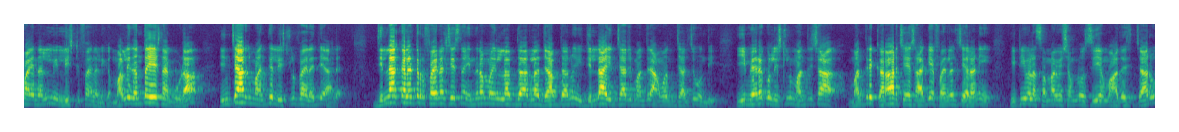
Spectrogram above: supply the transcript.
ఫైనల్ లిస్ట్ ఫైనల్ ఇక. మళ్ళీ ఇదంతా చేసినా కూడా ఇన్ఛార్జ్ మంత్రి లిస్టులు ఫైనల్ చేయాలి. జిల్లా కలెక్టర్ ఫైనల్ చేసిన ఇంద్రమ్మ ఇళ్ళ లబ్ధిదారుల జాబితాను ఈ జిల్లా ఇన్ఛార్జ్ మంత్రి ఆమోదించాల్సి ఉంది. ఈ మేరకు లిస్టులు మంత్రి శా- మంత్రి ఖరారు చేశాకే ఫైనల్ చేయాలని ఇటీవల సమావేశంలో సీఎం ఆదేశించారు.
